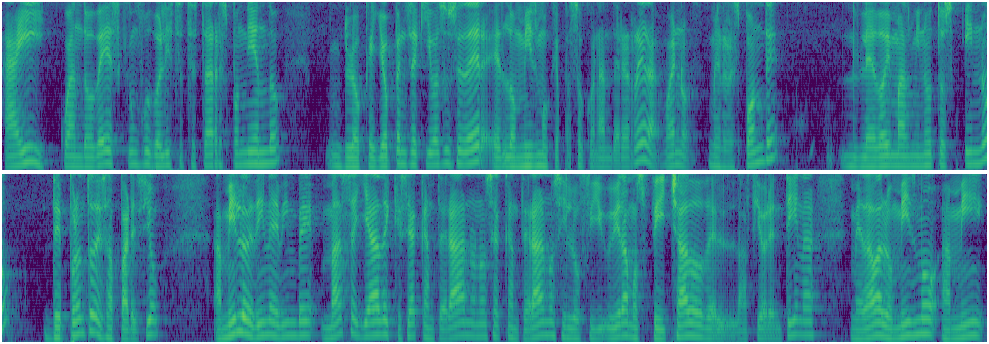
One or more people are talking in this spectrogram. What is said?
Ahí, cuando ves que un futbolista te está respondiendo, lo que yo pensé que iba a suceder es lo mismo que pasó con Ander Herrera. Bueno, me responde, le doy más minutos. Y no, de pronto desapareció. A mí lo de Dina Bimbe, más allá de que sea canterano no sea canterano, si lo hubiéramos fichado de la Fiorentina, me daba lo mismo. A mí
